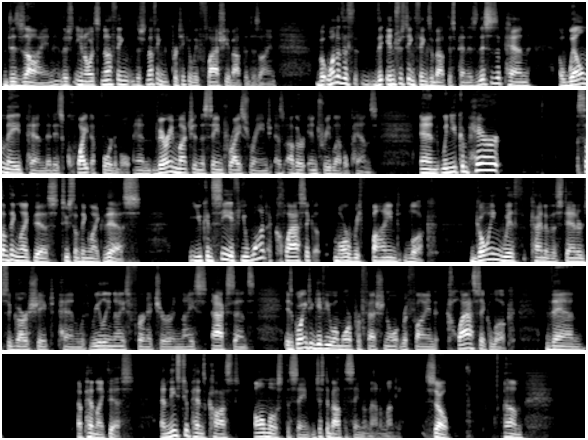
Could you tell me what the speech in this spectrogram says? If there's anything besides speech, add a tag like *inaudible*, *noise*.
design. There's, you know, it's nothing, there's nothing particularly flashy about the design. But one of the, th the interesting things about this pen is this is a pen, a well-made pen that is quite affordable and very much in the same price range as other entry-level pens. And when you compare something like this to something like this, you can see if you want a classic, more refined look, going with kind of the standard cigar shaped pen with really nice furniture and nice accents is going to give you a more professional, refined, classic look than a pen like this. And these two pens cost almost the same, just about the same amount of money. So, um,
